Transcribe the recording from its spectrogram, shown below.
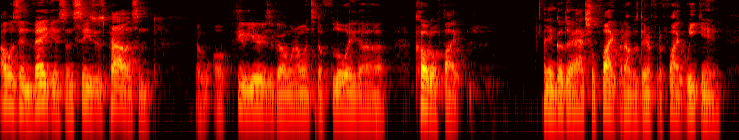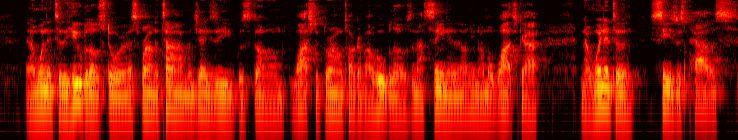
I was in Vegas in Caesar's Palace and a, a, few years ago when I went to the Floyd uh, Cotto fight. I didn't go to the actual fight, but I was there for the fight weekend. And I went into the Hublot store. That's around the time when Jay Z was um, Watch the Throne talking about Hublots, and I seen it. And you know, I'm a watch guy, and I went into Caesar's Palace,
